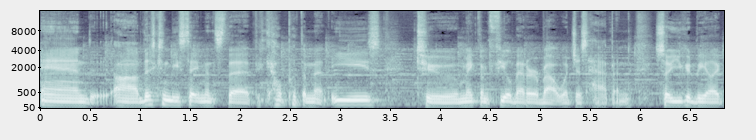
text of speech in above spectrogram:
and uh, this can be statements that help put them at ease to make them feel better about what just happened. So you could be like,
